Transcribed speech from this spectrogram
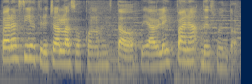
para así estrechar lazos con los estados de habla hispana de su entorno.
